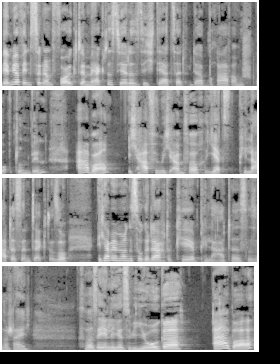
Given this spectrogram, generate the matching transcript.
Wer mir auf Instagram folgt, der merkt es ja, dass ich derzeit wieder brav am Sporteln bin. Aber ich habe für mich einfach jetzt Pilates entdeckt. Also ich habe mir immer so gedacht, okay, Pilates ist wahrscheinlich so was ähnliches wie Yoga. Aber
